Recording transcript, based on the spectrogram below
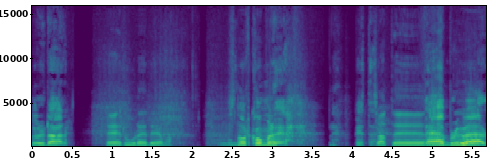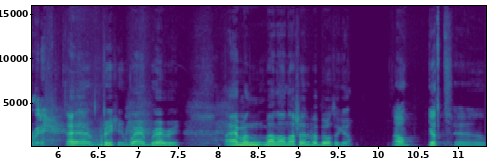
Då är du där. jag tror det är det va. Snart kommer det, Peter. Så att... Eh, February. February. February. Nej, men, men annars är det väl bra tycker jag. Ja, gött. Eh,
